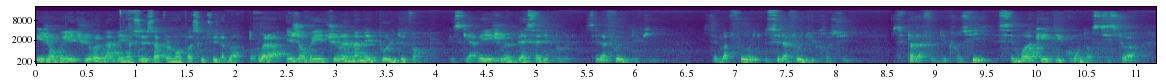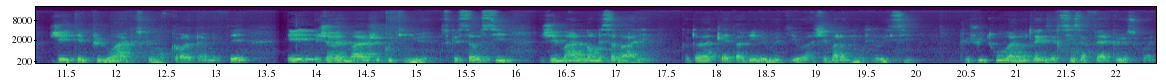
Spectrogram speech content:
et j'envoyais toujours le même Ouais, épaule. C'est simplement passer au-dessus là-bas. quoi. Voilà, et j'envoyais toujours le même épaule devant. Qu'est-ce qui arrive Je me blesse à l'épaule. C'est la faute de qui? C'est ma faute ou c'est la faute du crossfit? C'est pas la faute du crossfit. C'est moi qui ai été con dans cette histoire. J'ai été plus loin que ce que mon corps le permettait, et j'avais mal, je continuais. Parce que ça aussi, j'ai mal, non mais ça va aller. Quand un athlète arrive et me dit ouais, j'ai mal à mon genou ici, que je lui trouve un autre exercice à faire que le squat,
